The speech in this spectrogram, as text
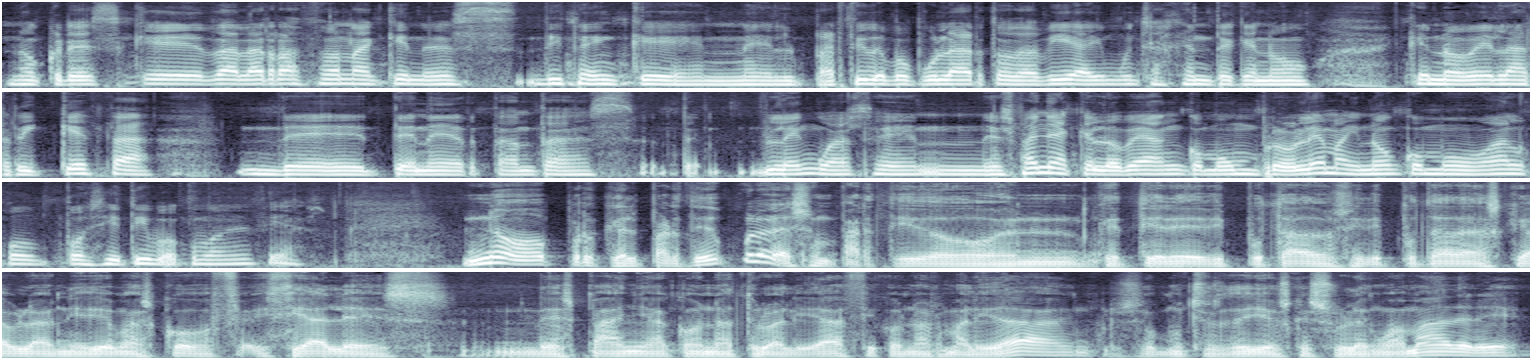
¿No crees que da la razón a quienes dicen que en el Partido Popular todavía hay mucha gente que no, que no ve la riqueza de tener tantas lenguas en España, que lo vean como un problema y no como algo positivo, como decías? No, porque el Partido Popular es un partido en que tiene diputados y diputadas que hablan idiomas cooficiales de España con naturalidad y con normalidad, incluso muchos de ellos que es su lengua madre.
